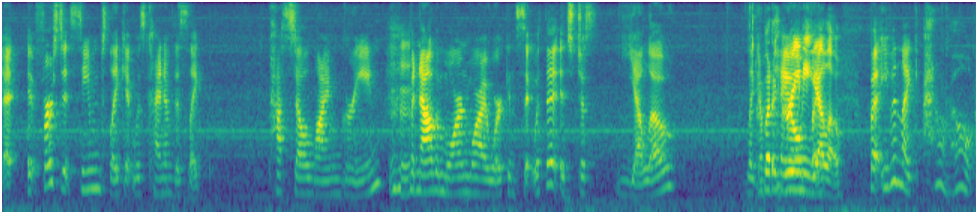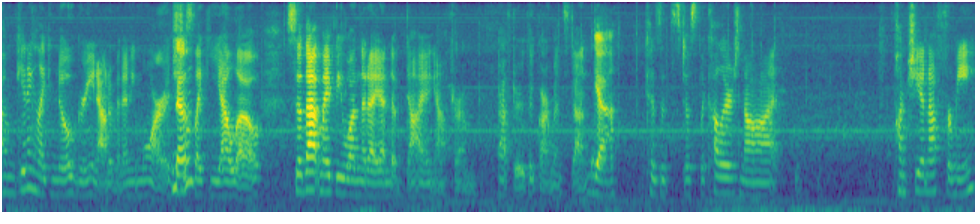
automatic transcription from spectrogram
at, at first it seemed like it was kind of this like pastel lime green, Mhm. but now the more and more I work and sit with it, it's just yellow, like a But a greeny but- yellow. But even like I don't know, I'm getting like no green out of it anymore. It's No? just like yellow. So that might be one that I end up dying after I'm after the garment's done Yeah. because it's just the color's not punchy enough for me,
